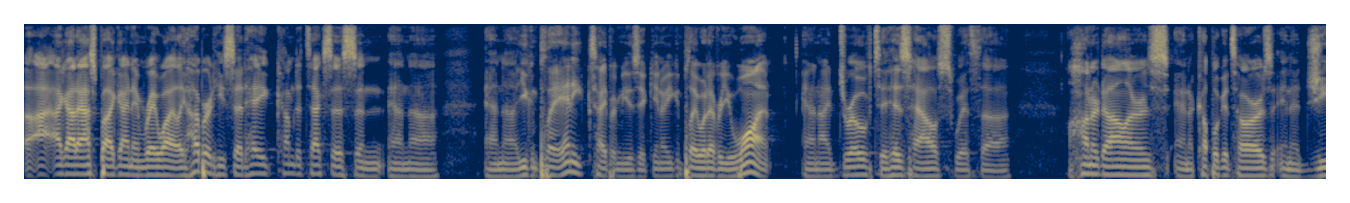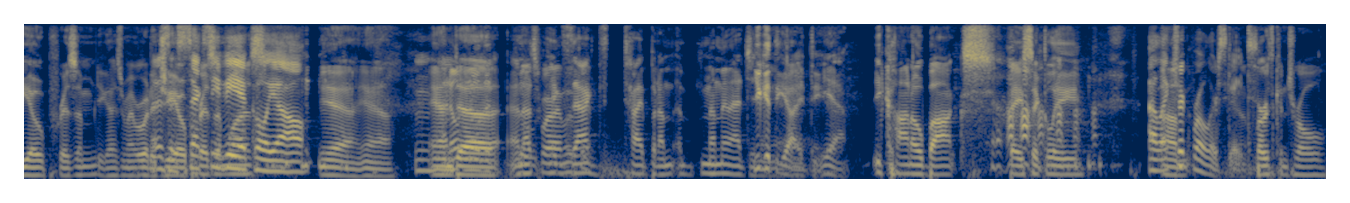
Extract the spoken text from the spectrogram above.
I, I got asked by a guy named Ray Wylie Hubbard. He said, "Hey, come to Texas and and uh, and uh, you can play any type of music. You know, you can play whatever you want." And I drove to his house with. Uh, hundred dollars and a couple guitars in a Geo Prizm. Do you guys remember what a That's Geo a sexy Prizm vehicle, was? y'all. Yeah, yeah. I And don't know uh, the, and that's where I moved in. exact type, but I'm, I'm imagining. You get the it, idea. Yeah. Econobox, basically. Electric Um, roller you know, birth control,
